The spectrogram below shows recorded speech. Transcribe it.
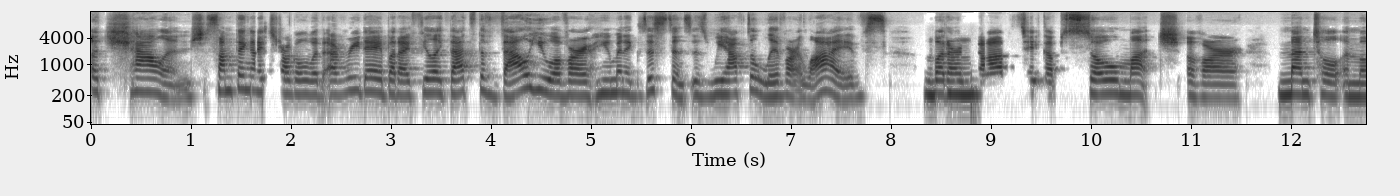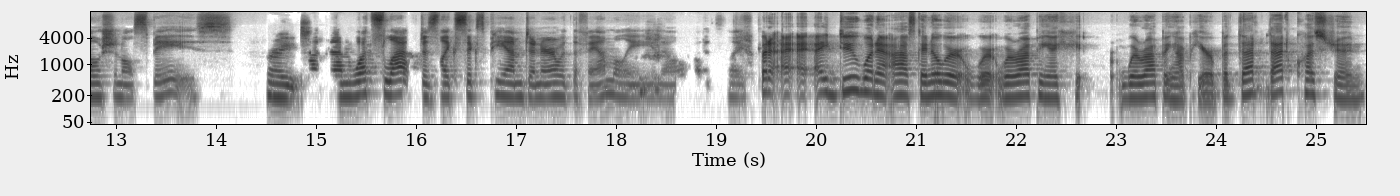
a challenge something i struggle with every day but i feel like that's the value of our human existence is we have to live our lives mm-hmm. but our mm-hmm. jobs take up so much of our mental emotional space. Right. And what's left is like 6 p.m dinner with the family you know? It's like but i i do want to ask i know we're we're, we're wrapping we're wrapping up here but that that question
